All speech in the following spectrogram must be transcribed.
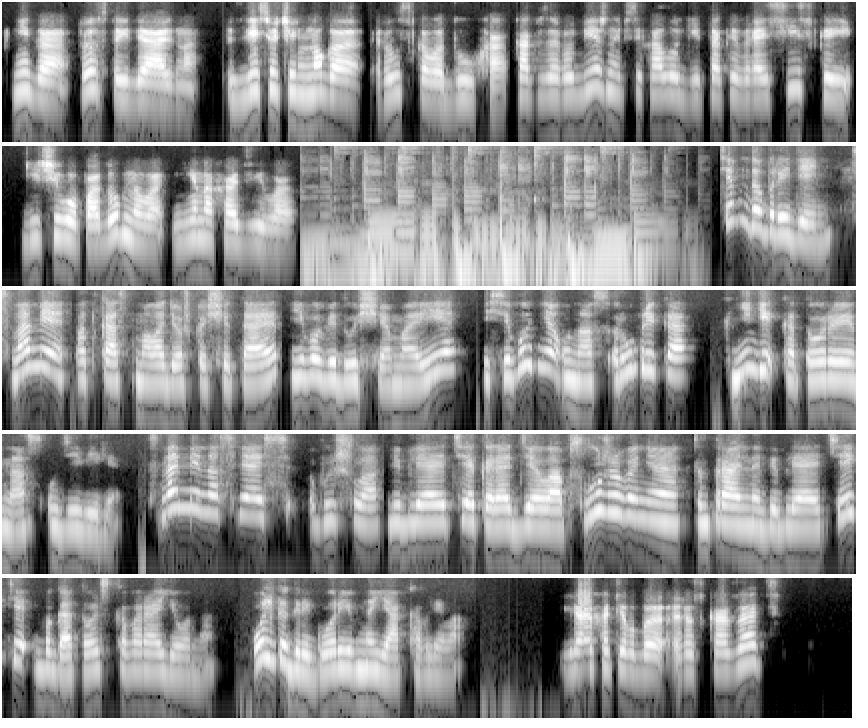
Книга просто идеальна. Здесь очень много русского духа. Как в зарубежной психологии, так и в российской ничего подобного не находила. Всем добрый день! С вами подкаст «Молодежка считает», его ведущая Мария, и сегодня у нас рубрика «Книги, которые нас удивили». С нами на связь вышла библиотекарь отдела обслуживания Центральной библиотеки Боготольского района Ольга Григорьевна Яковлева. Я хотела бы рассказать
